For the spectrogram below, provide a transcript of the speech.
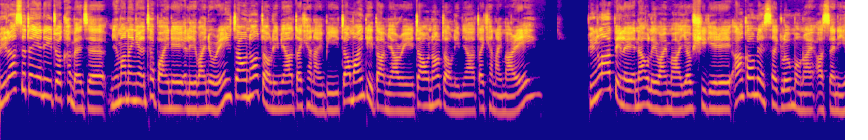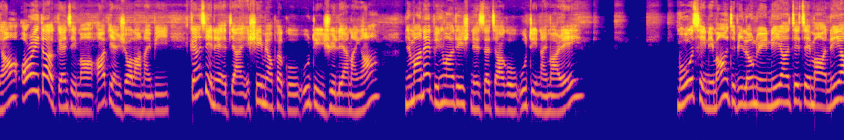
မေလ17ရက်နေ့အတွက်ခန့်မှန်းချက်မြန်မာနိုင်ငံအထက်ပိုင်းနဲ့အလဲပိုင်းတို့တွင်တောင်နောက်တောင်လေများတိုက်ခတ်နိုင်ပြီးတောင်ပိုင်းဒေသများတွင်တောင်နောက်တောင်လေများတိုက်ခတ်နိုင်ပါတယ်။ဘင်္ဂလားပင်လယ်အနောက်အလဲပိုင်းမှာရောက်ရှိခဲ့တဲ့အားကောင်းတဲ့ဆိုင်ကလုန်းမုန်တိုင်းအာဆန်နီဟာအော်ရိတာကမ်းခြေမှာအားပြန်လျော့လာနိုင်ပြီးကမ်းခြေနဲ့အပြိုင်အရှိမြောက်ဘက်ကိုဥတီရွေ့လျားနိုင်ကမြန်မာနဲ့ဘင်္ဂလားဒေ့ရှ်နယ်စပ်ကြားကိုဥတီနိုင်ပါတယ်။ မိုးအခြေအနေမှာတပြည်လုံးတွင်နေရာကျကျမှနေရာ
